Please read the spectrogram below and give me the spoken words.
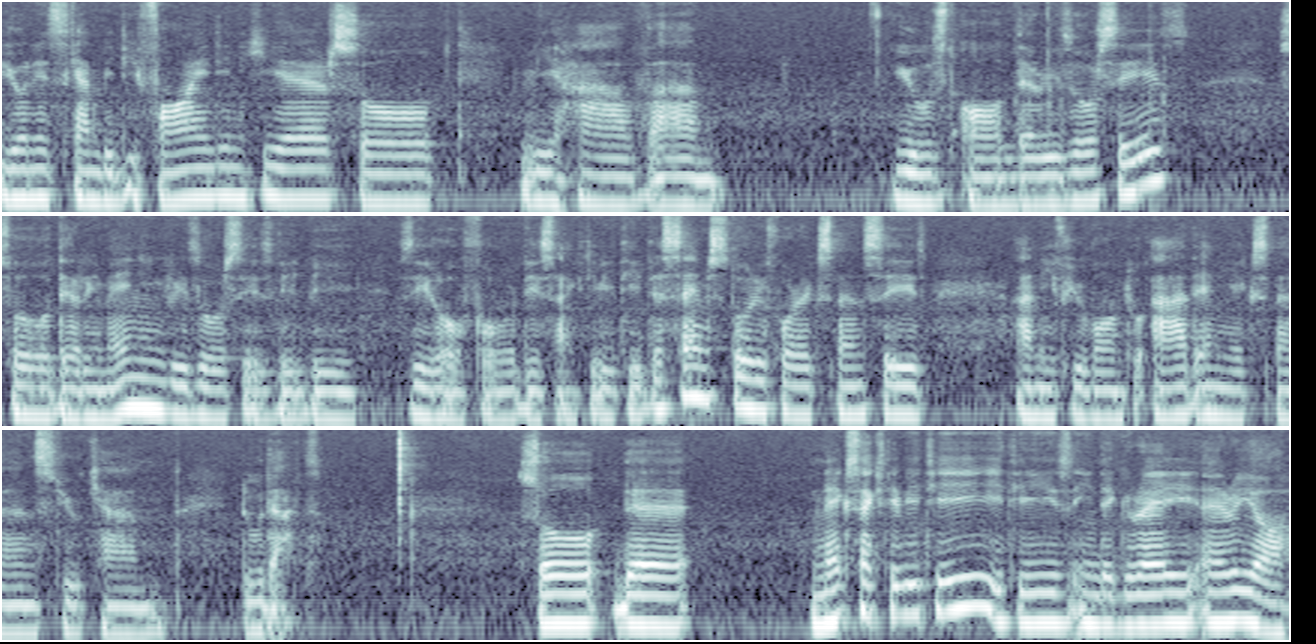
units can be defined in here. So we have um, used all the resources. So the remaining resources will be zero for this activity. The same story for expenses and if you want to add any expense you can do that. So the next activity it is in the gray area.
